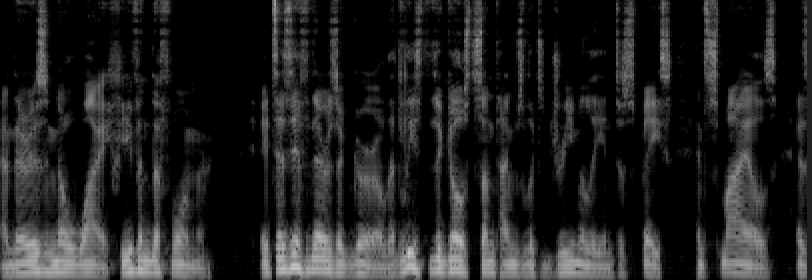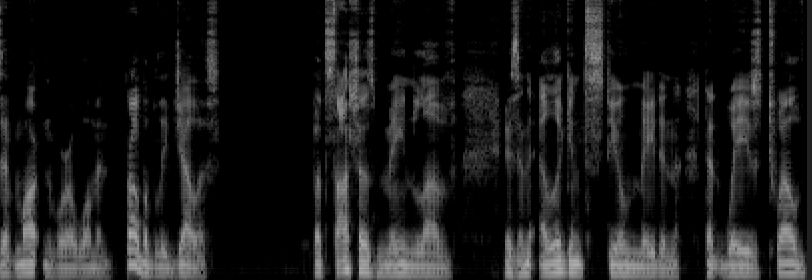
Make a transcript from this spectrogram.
and there is no wife, even the former. It's as if there's a girl. At least the ghost sometimes looks dreamily into space and smiles as if Martin were a woman, probably jealous. But Sasha's main love is an elegant steel maiden that weighs 12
